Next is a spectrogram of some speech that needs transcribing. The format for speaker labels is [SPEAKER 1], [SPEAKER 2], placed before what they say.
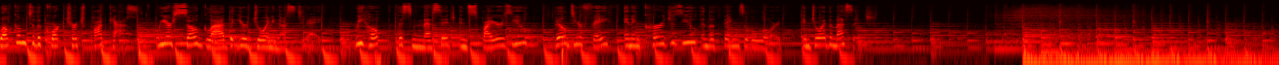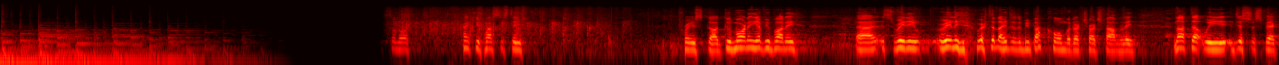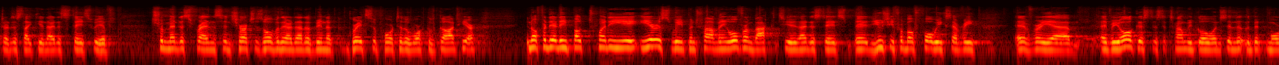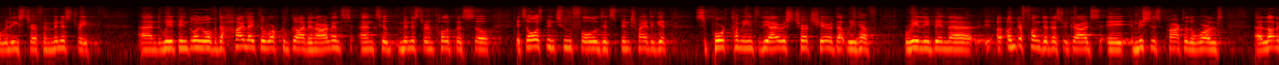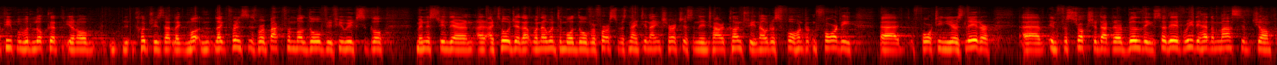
[SPEAKER 1] Welcome to the Cork Church Podcast. We are so glad that you're joining us today. We hope that this message inspires you, builds your faith, and encourages you in the things of the Lord. Enjoy the message.
[SPEAKER 2] So, Lord, thank you, Pastor Steve. Praise God. Good morning, everybody. Uh, it's really, really, we're delighted to be back home with our church family. Not that we disrespect or dislike the United States. We have tremendous friends in churches over there that have been a great support to the work of God here. You know, for nearly about 28 years, we've been traveling over and back to the United States, uh, usually for about four weeks every, every, uh, every August is the time we go and it's a little bit more released here from ministry. And we've been going over to highlight the work of God in Ireland and to minister in pulpits. So it's always been twofold. It's been trying to get support coming into the Irish church here that we have really been uh, underfunded as regards a missions part of the world. A lot of people would look at, you know, countries that like, like for instance, we're back from Moldova a few weeks ago ministering there. And I, told you that when I went to Moldova first, there was 99 churches in the entire country. Now there's 440, uh, 14 years later, uh, infrastructure that they're building. So they've really had a massive jump.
